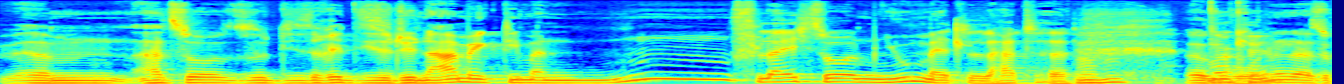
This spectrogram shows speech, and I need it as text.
mhm. ähm, hat so, so diese, diese Dynamik, die man hm, vielleicht so im New Metal hatte. Mhm. Irgendwo. Okay. Ne? Also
